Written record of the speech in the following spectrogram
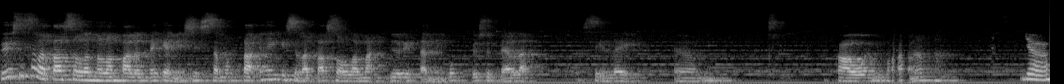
fyysisellä tasolla me ollaan paljon tekemisissä, mutta henkisellä tasolla mä yritän niin kuin pysytellä sille ähm, kauempana. Joo.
